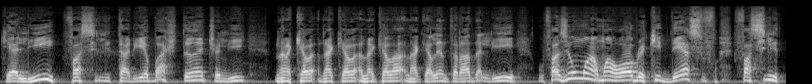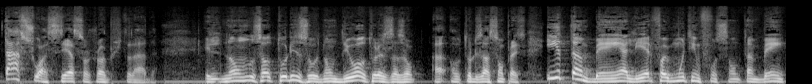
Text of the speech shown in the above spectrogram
que ali facilitaria bastante ali naquela, naquela, naquela, naquela entrada ali. Fazer uma, uma obra que desse, facilitasse o acesso ao Shopping Estrada ele não nos autorizou, não deu autorização, autorização para isso. E também ali foi muito em função também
